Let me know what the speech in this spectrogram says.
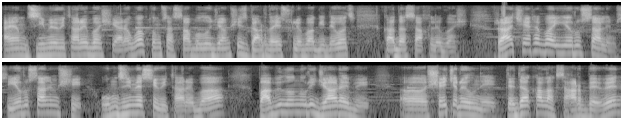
აი ამ ძიმე ვითარებაში არა გვაქვს თუმცა საბოლოო ჯამში ის გარდაიცვლება კიდევაც გადასახლებაში. რა შეეხება იერუსალიმს იერუსალიმში უმძიმესი ვითარებაა ბაბილონური ჯარები შეჭრილნი დედაქალაქს არბევენ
